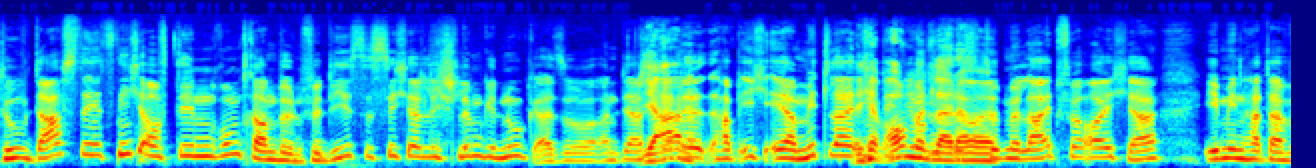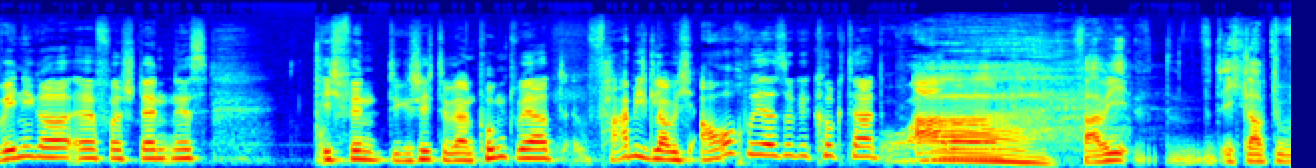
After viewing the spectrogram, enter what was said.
Du darfst jetzt nicht auf den rumtrampeln. Für die ist es sicherlich schlimm genug. Also an der Ja, Stelle habe ich eher Mitleid. ich mit hab den auch. Mitleid, Es aber- tut mir leid für euch, ja. Emin hat da weniger äh, Verständnis. Ich finde, die Geschichte wäre einen Punkt wert. Fabi, glaube ich, auch, wie er so geguckt hat. Aber Fabi, ich glaube, du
